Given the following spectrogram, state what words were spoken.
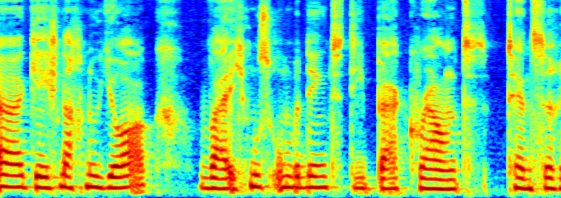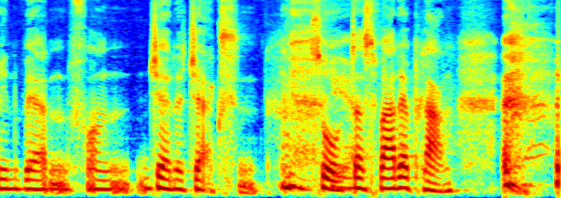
äh, gehe ich nach New York, weil ich muss unbedingt die Background-Tänzerin werden von Janet Jackson. So, ja. das war der Plan.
